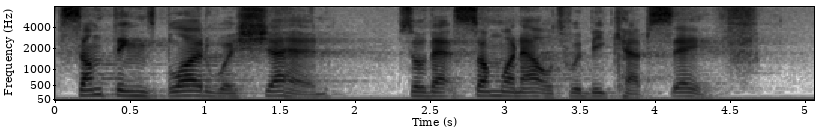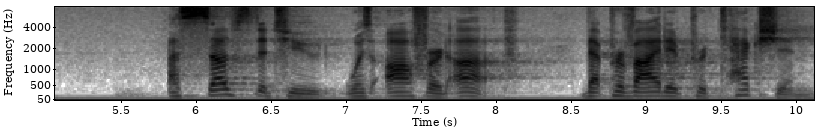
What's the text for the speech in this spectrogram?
Something's blood was shed so that someone else would be kept safe. A substitute was offered up that provided protection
